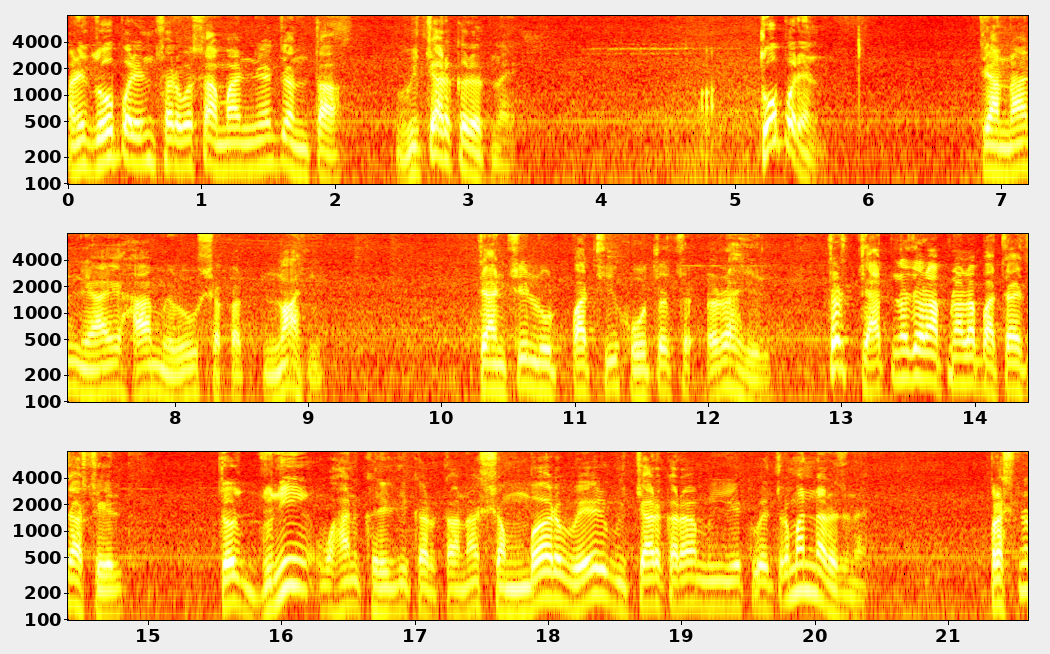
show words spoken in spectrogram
आणि जोपर्यंत सर्वसामान्य जनता विचार करत नाही तोपर्यंत त्यांना न्याय हा मिळू शकत नाही. त्यांची लुटपाट ही होतच राहील. तर त्यातनं जर आपणाला बचायचं असेल तर जुनी वाहन खरेदी करताना शंभर वेळ विचार करा मी एक वेळ तर म्हणणारच नाही. प्रश्न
